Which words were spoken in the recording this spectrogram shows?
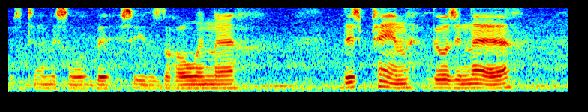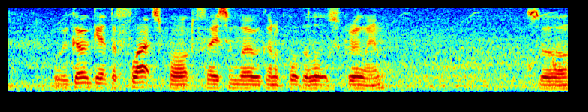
Let's turn this a little bit, you see there's the hole in there. This pin goes in there. But we've got to get the flat spot facing where we're going to put the little screw in. So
